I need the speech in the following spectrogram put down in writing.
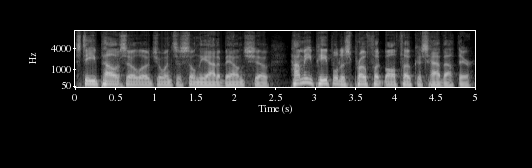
Steve Palazzolo joins us on the Out of Bounds show. How many people does Pro Football Focus have out there?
